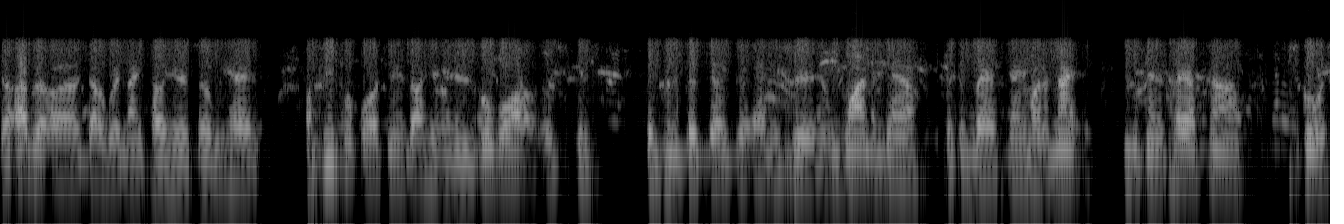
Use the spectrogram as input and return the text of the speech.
the other uh, Delaware Knights out here, so we had a few football teams out here, and overall, it's, it's, it's been a good day, good atmosphere, and we winding down with the last game of the night. Again, it's halftime. The score is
